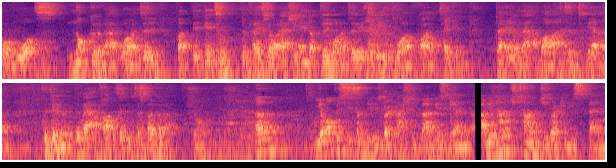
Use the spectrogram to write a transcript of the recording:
of what's not good about what I do, but to get to the place where I actually end up doing what I do is the reasons why I've, I've taken that element out of my life to, to be able to do the, amount of parties that we've just spoke about. Sure. Um, you're obviously somebody who's very passionate about music, and I mean, how much time do you reckon you spend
